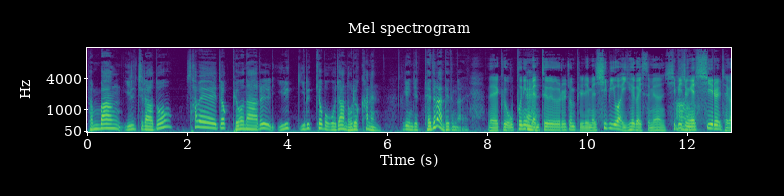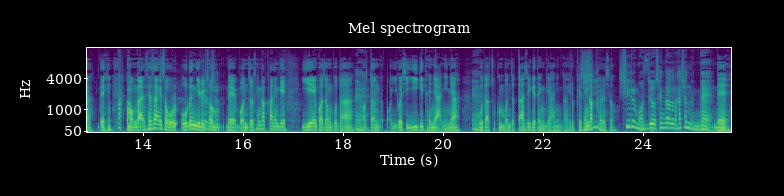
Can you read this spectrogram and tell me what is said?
변방일지라도 사회적 변화를 일으켜 보고자 노력하는 그게 이제 되든 안 되든 간에 네, 그 오프닝 네. 멘트를 좀 빌리면 시비와 이해가 있으면 시비 아. 중에 시를 제가 네 뭔가 세상에서 옳 은 일을 그렇죠. 좀네 먼저 생각하는 게 이해의 과정보다 네. 어떤 이것이 이익이 되냐 아니냐보다 네. 조금 먼저 따지게 된 게 아닌가 이렇게 생각하면서 시, 를 먼저 생각을 하셨는데 네.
